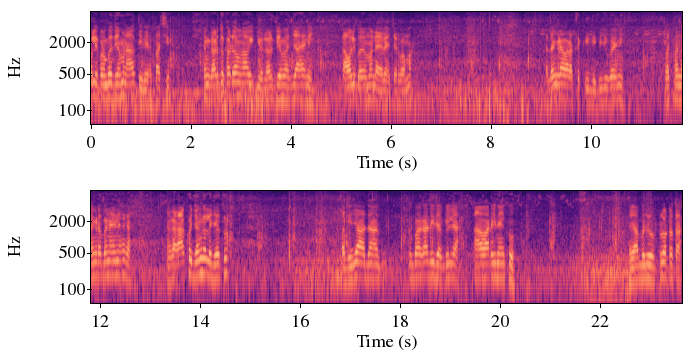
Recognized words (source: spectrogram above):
ઓલી પણ બધી હમણાં આવતી રહે પાછી. કેમ કે અડધો ખાડો હમણાં આવી ગયો, એટલે અડધી અમે જાહે નહીં. કાવલી બાઈ મંડાય રહે ચરવામાં. દંગડાવાળા થકી દી બીજું કાંઈ નહીં. વચમાં દંગડા બનાવી નાખ્યા. નકર આખું જંગલ જ હતું. પછી જા, દા, ઊભા કાઢી દીધા પીલા આ વારી નાખ્યું. આ બધું પ્લોટ હતા.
